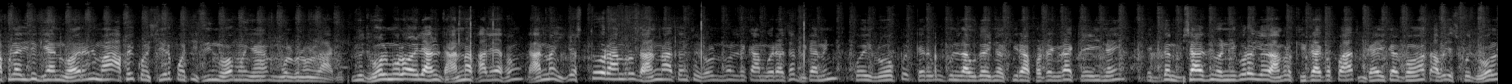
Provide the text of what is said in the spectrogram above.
आफूलाई चाहिँ ज्ञान भएर नि म आफै कसिएर पच्चिस दिन भयो म यहाँ मल बनाउन लागेको यो झोल मल अहिले हामी धानमा फालेका छौँ। धानमा यस्तो राम्रो धानमा चाहिँ त्यो झोल मलले काम गरिरहेको छ। भिटामिन कोही रोग के अरे उकुन लाउँदैन किरा फटेङ्ग्रा केही नै। एकदम विषादी भन्ने कुरो यो हाम्रो खिरा कुखुराको पात गाईका गहत अब यसको झोल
